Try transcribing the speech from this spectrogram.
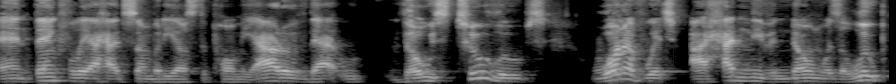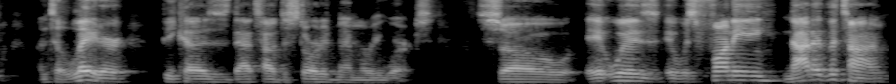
And thankfully, I had somebody else to pull me out of that those two loops, one of which I hadn't even known was a loop until later because that's how distorted memory works. So it was it was funny, not at the time.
